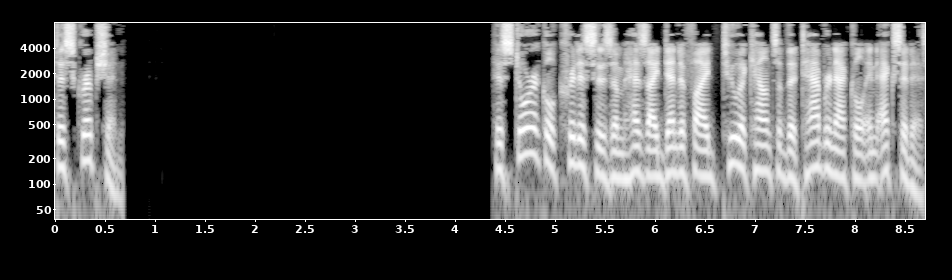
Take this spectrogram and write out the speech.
Description Historical criticism has identified two accounts of the tabernacle in Exodus,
